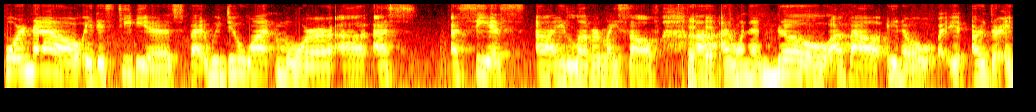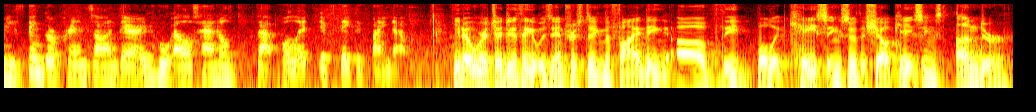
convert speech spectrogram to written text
For now, it is tedious, but we do want more uh, as a CSI lover myself, uh, I want to know about, you know, are there any fingerprints on there and who else handled that bullet if they could find out. You know, Rich, I do think it was interesting the finding of the bullet casings or the shell casings under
